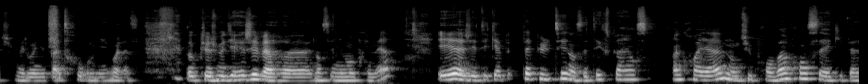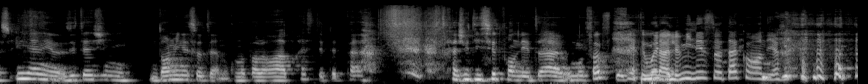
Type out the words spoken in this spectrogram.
je m'éloigne pas trop, mais voilà. Donc je me dirigeais vers euh, l'enseignement primaire et euh, j'ai été catapultée dans cette expérience incroyable. Donc tu prends 20 Français qui passent une année aux États-Unis, dans le Minnesota. Donc on en parlera après. C'était peut-être pas très judicieux de prendre l'État homophobe. C'est-à-dire que voilà, le Minnesota, comment dire?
